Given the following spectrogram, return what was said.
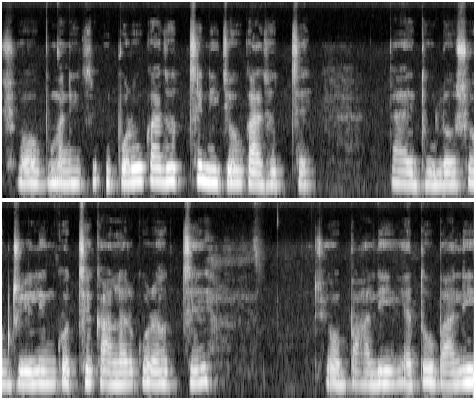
সব মানে উপরেও কাজ হচ্ছে, নিচেও কাজ হচ্ছে। তাই ধুলো সব ড্রিলিং করছে কালার করা হচ্ছে। সব বালি, এত বালি,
